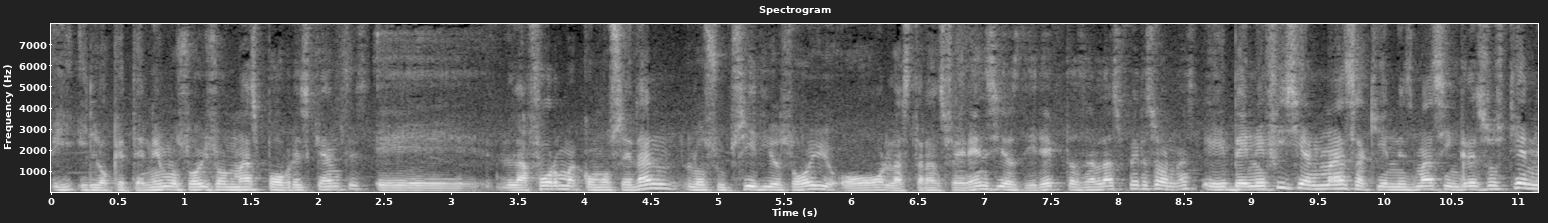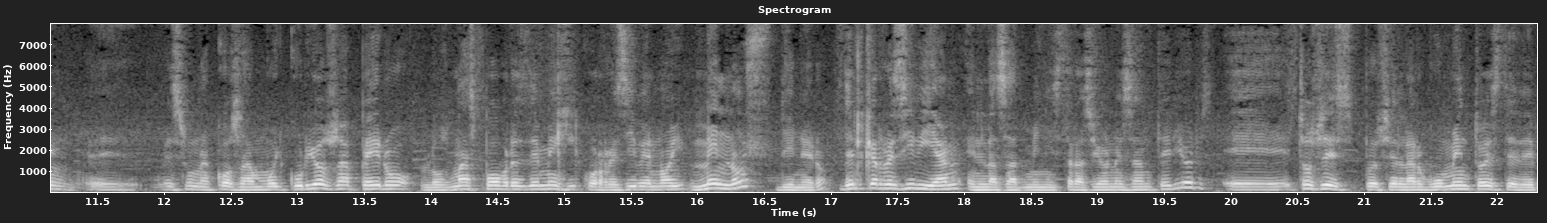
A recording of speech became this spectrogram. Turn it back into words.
y, lo que tenemos hoy son más pobres que antes. Eh, la forma como se dan los subsidios hoy o las transferencias directas a las personas eh, benefician más a quienes más ingresos tienen. es una cosa muy curiosa, pero los más pobres de México reciben hoy menos dinero del que recibían en las administraciones anteriores. Eh, entonces, pues el argumento este de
